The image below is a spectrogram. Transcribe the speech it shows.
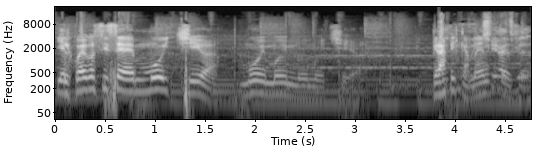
Y el juego sí se ve muy chiva, muy, muy, muy, muy chiva. Gráficamente. chiva, sea, yo-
